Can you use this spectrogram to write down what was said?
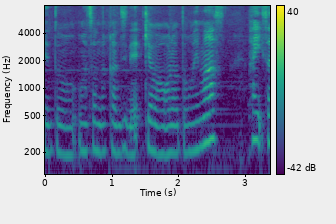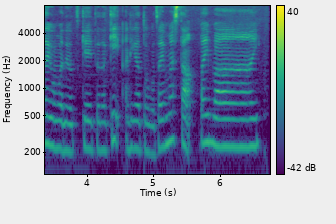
えっ、とまあそんな感じで今日は終わろうと思います。はい最後までお付き合いいただきありがとうございました。バイバーイ。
